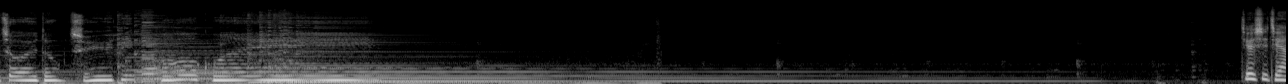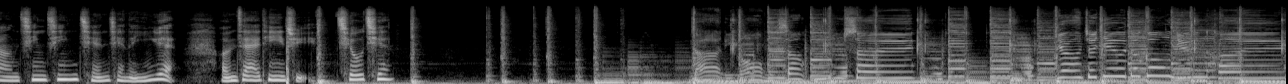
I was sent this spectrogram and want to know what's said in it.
在的可就是这样，清清浅浅的音乐。我们再来听一曲《秋千》。那年我们十五岁，要到公园去。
